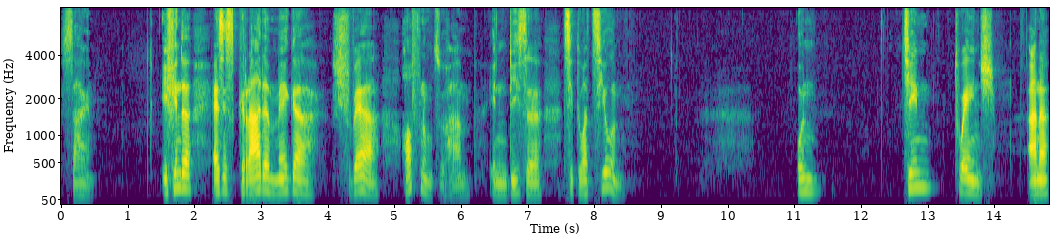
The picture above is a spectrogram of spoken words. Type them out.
sein? Ich finde, es ist gerade mega schwer, Hoffnung zu haben in dieser Situation. Und Jean Twain, eine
